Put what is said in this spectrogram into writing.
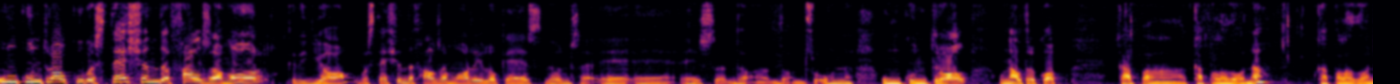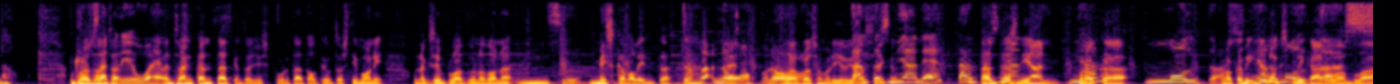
un control que ho vesteixen de fals amor, que dic jo, ho vesteixen de fals amor i el que és, doncs, eh, eh, és doncs, un, un control, un altre cop, cap a, cap a la dona, cap a la dona. Rosa, ens, greu, eh? ens ha encantat que ens hagis portat el teu testimoni, un exemple d'una dona sí. més que valenta. No, eh? però... La Rosa Maria Vilaseca. Tantes n'hi ha, eh? Tantes, Tantes n'hi ha, però que... moltes. Però que vinguin a explicar-ho amb la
